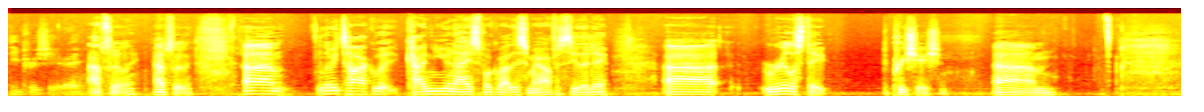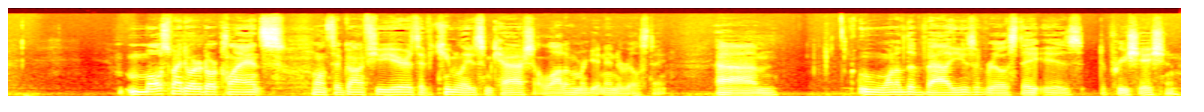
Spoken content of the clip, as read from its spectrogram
depreciate, right? Absolutely, absolutely. Um, let me talk. With, Kaiden, you and I spoke about this in my office the other day. Uh, real estate depreciation. Um, most of my door-to-door clients, once they've gone a few years, they've accumulated some cash. A lot of them are getting into real estate. Um, one of the values of real estate is depreciation.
